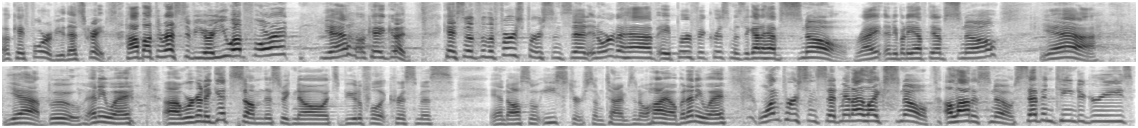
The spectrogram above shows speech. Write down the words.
Okay, four of you. That's great. How about the rest of you? Are you up for it? Yeah? Okay, good. Okay, so for the first person said, in order to have a perfect Christmas, they got to have snow, right? Anybody have to have snow? Yeah. Yeah, boo. Anyway, uh, we're going to get some this week. No, it's beautiful at Christmas and also Easter sometimes in Ohio. But anyway, one person said, Man, I like snow, a lot of snow, 17 degrees,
